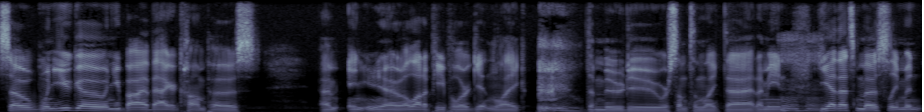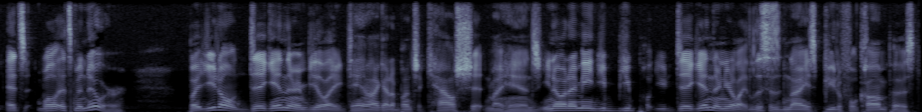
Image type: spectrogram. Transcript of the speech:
So when you go and you buy a bag of compost, um, and you know a lot of people are getting like the Moodoo or something like that. I mean, yeah, that's mostly man- it's well, it's manure, but you don't dig in there and be like, damn, I got a bunch of cow shit in my hands. You know what I mean? You you put you dig in there and you're like, this is nice, beautiful compost.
